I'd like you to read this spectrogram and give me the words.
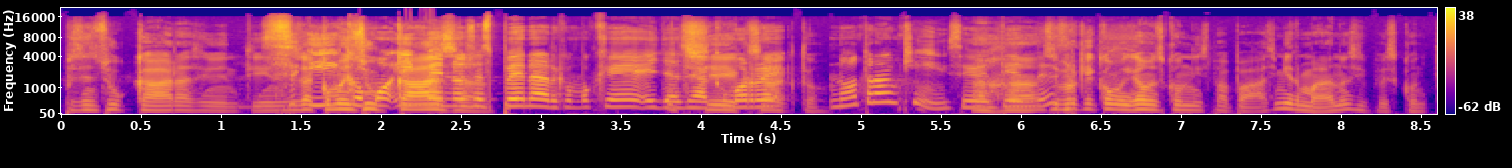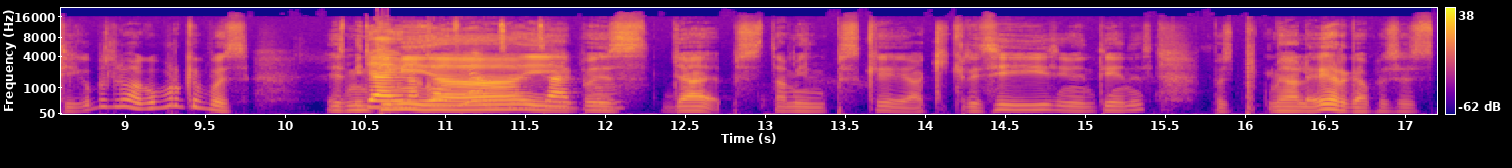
Pues en su cara, ¿sí me entiendes? O sea, Sí, como en como- su casa. Y menos esperar como que ella sea Sí, como re, exacto. no, tranqui, ¿sí me Ajá, entiendes? Sí, porque como digamos con mis papás y mis hermanos y pues contigo pues lo hago porque pues es mi Ya intimidad y exacto. pues ya pues, también pues que aquí crecí, si me entiendes, pues me vale verga, pues es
